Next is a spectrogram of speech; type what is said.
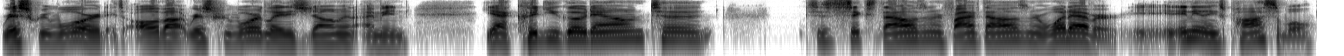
risk reward. It's all about risk reward, ladies and gentlemen. I mean, yeah, could you go down to six thousand or five thousand or whatever? Anything's possible.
